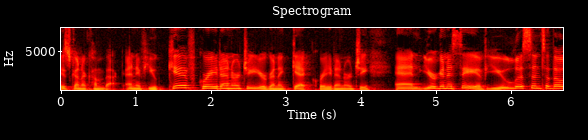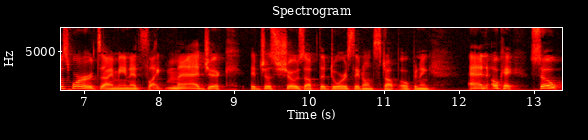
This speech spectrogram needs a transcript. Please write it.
is going to come back. And if you give great energy, you're going to get great energy. And you're going to see if you listen to those words, I mean, it's like magic. It just shows up. The doors, they don't stop opening. And okay, so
